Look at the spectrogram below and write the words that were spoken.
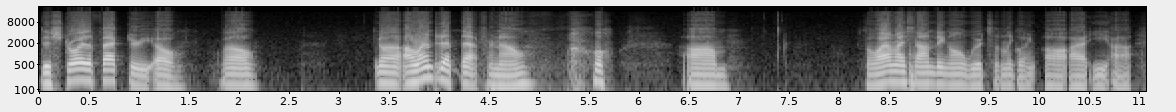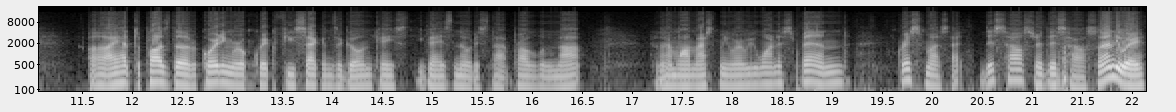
Destroy the factory. Oh, well. Uh, I'll end it at that for now. um. So why am I sounding all weird suddenly going, uh, ah, e, ah. Uh, I had to pause the recording real quick a few seconds ago in case you guys noticed that. Probably not. And my mom asked me where we want to spend Christmas. At this house or this house. So anyway.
